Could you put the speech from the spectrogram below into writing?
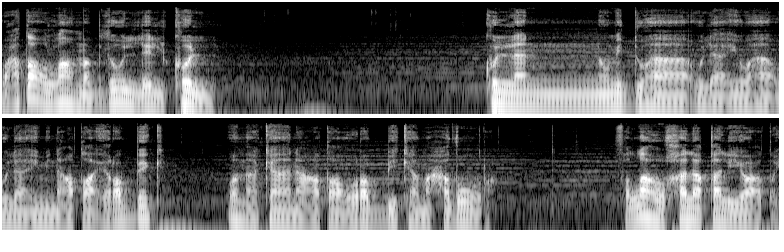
وعطاء الله مبذول للكل. كلا نمد هؤلاء وهؤلاء من عطاء ربك وما كان عطاء ربك محظورا. فالله خلق ليعطي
